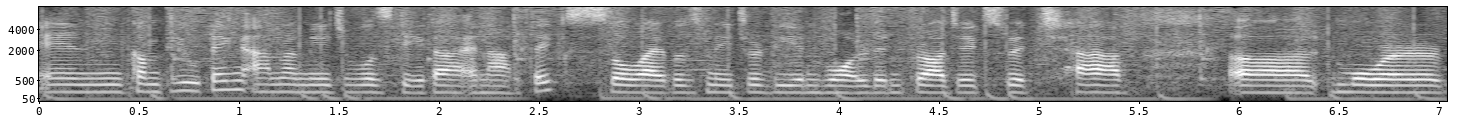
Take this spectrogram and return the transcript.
in computing and my major was data analytics. So I was majorly involved in projects which have uh, more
